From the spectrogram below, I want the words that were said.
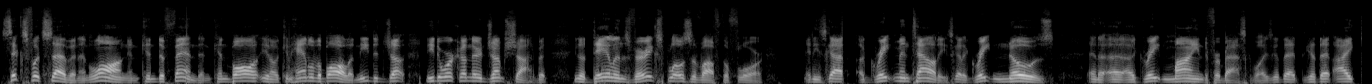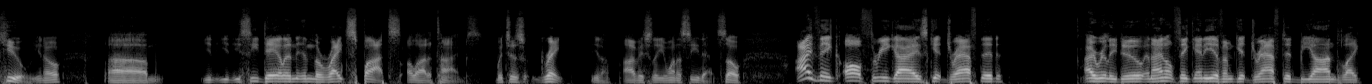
six foot seven and long and can defend and can ball, you know, can handle the ball and need to jump, need to work on their jump shot. But you know, Dalen's very explosive off the floor and he's got a great mentality. He's got a great nose and a, a great mind for basketball. He's got that he's got that IQ. You know, um, you, you see Dalen in the right spots a lot of times, which is great. You know, obviously you want to see that. So, I think all three guys get drafted. I really do, and I don't think any of them get drafted beyond like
